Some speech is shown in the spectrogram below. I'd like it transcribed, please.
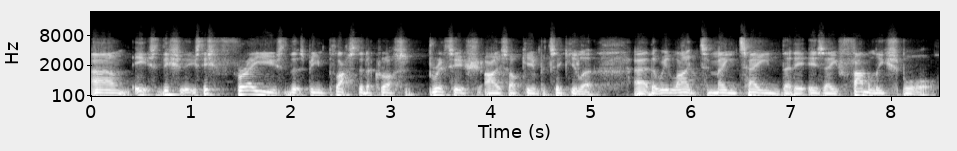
Um, it's this it's this phrase that's been plastered across British ice hockey in particular uh, that we like to maintain that it is a family sport.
